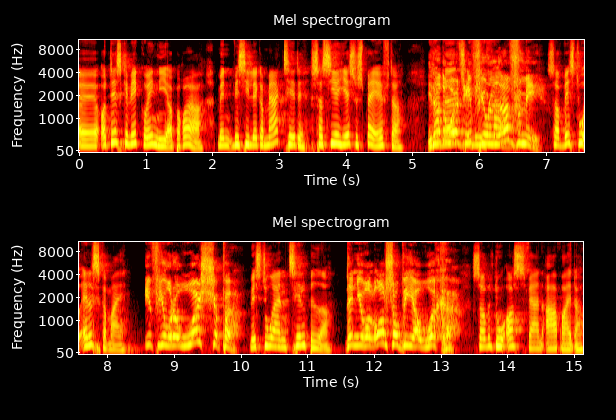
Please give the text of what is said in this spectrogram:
Øh, og det skal vi ikke gå ind i og berøre. Men hvis I lægger mærke til det, så siger Jesus bagefter, In "Giv other words, if you får." love me, Så hvis du elsker mig, if you're a worshiper, hvis du er en tilbeder, then you will also be a worker. så vil du også være en arbejder.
